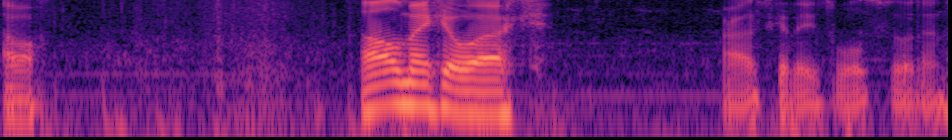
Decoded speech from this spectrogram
Oh. I'll make it work. Alright, let's get these walls filled in.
